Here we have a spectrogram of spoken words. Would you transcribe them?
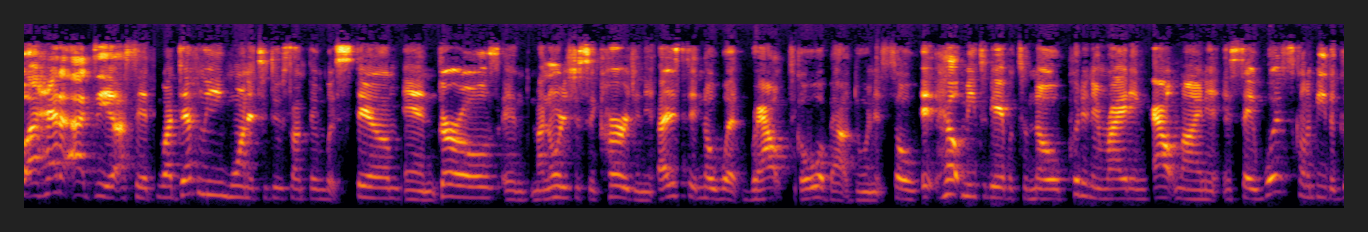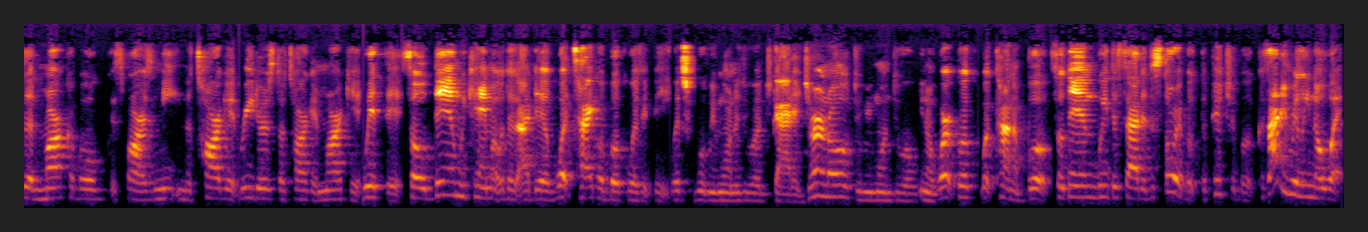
I had an idea. I said, well, I definitely wanted to do something with STEM and girls and minorities, just encouraging it. I just didn't know what route to go about doing it. So it helped me to be able to know, put it in writing, outline it, and say what's going to be the good marketable as far as meeting the target readers, the target market with it. So then we came up with the idea of what type of book would it be? Which would we want to do a guided journal? Do we want to do a you know workbook? What kind of book? So then we decided the storybook, the picture book, because I didn't really know what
